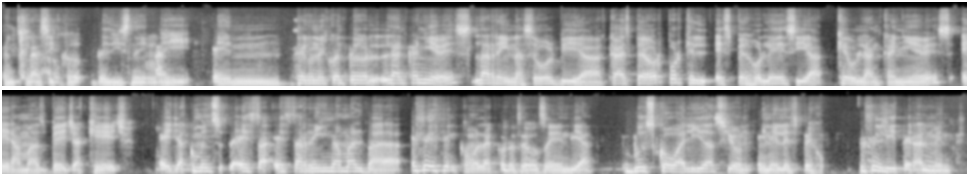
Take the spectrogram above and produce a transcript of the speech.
Un clásico de Disney. Ahí, en, según el cuento de Blanca Nieves, la reina se volvía cada vez peor porque el espejo le decía que Blanca Nieves era más bella que ella. Ella comenzó, esta, esta reina malvada, como la conocemos hoy en día, buscó validación en el espejo, literalmente.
